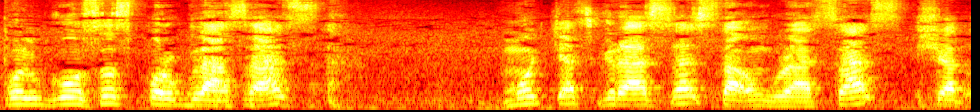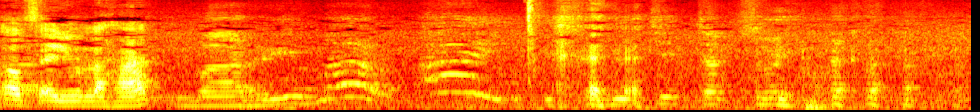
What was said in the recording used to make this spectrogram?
Pulgosos por glasas. Muchas gracias, taong grasas. Shout out sa inyong lahat. Marimar! Ay!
